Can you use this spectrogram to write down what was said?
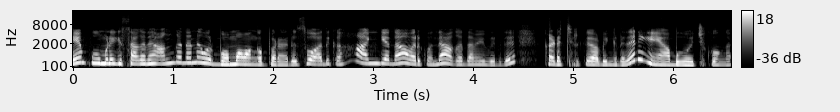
ஏன் பூமணிக்கு சாகதான் அங்கே தானே அவர் பொம்மை வாங்க போகிறாரு ஸோ அதுக்காக அங்கே தான் அவருக்கு வந்து அகதாமி விருது கிடச்சிருக்கு அப்படிங்கிறத நீங்கள் ஞாபகம் வச்சுக்கோங்க.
